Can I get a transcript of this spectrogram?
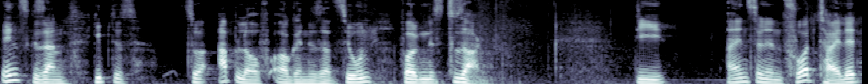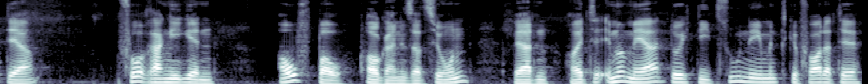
Insgesamt gibt es zur Ablauforganisation Folgendes zu sagen. Die einzelnen Vorteile der vorrangigen Aufbauorganisationen werden heute immer mehr durch die zunehmend geforderte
